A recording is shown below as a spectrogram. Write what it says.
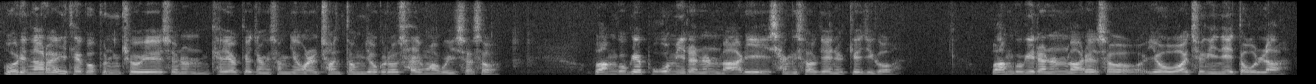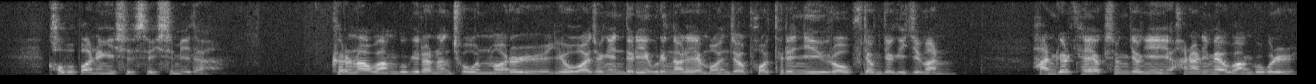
우리나라의 대부분 교회에서는 개혁개정 성경을 전통적으로 사용하고 있어서 왕국의 복음이라는 말이 생소하게 느껴지고 왕국이라는 말에서 여호와 증인이 떠올라 거부 반응이 있을 수 있습니다. 그러나 왕국이라는 좋은 말을 여호와 증인들이 우리나라에 먼저 퍼뜨린 이유로 부정적이지만 한글 개혁 성경이 하나님의 왕국을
